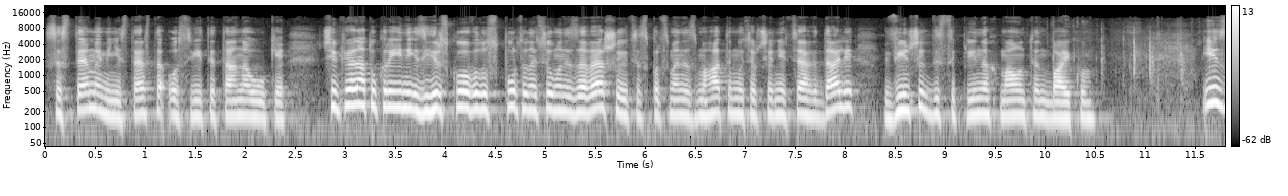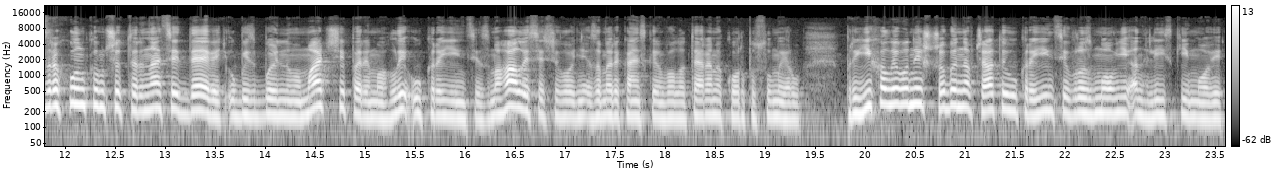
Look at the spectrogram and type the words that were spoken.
системи Міністерства освіти та науки. Чемпіонат України із гірського велоспорту на цьому не завершується. Спортсмени змагатимуться в Чернівцях далі в інших дисциплінах маунтенбайку. І з рахунком 14-9 у бейсбольному матчі перемогли українці. Змагалися сьогодні з американськими волонтерами Корпусу миру. Приїхали вони, щоб навчати українців розмовній англійській мові.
